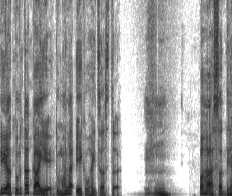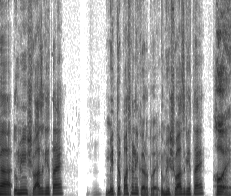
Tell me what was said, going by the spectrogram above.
ही आतुरता काय आहे? तुम्हाला एक व्हायचं असतं. पहा सध्या तुम्ही श्वास घेताय? मी तपासणी करतोय. तुम्ही श्वास घेताय? होय.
